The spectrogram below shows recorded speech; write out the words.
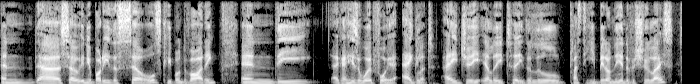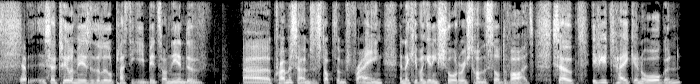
And uh, so in your body, the cells keep on dividing, and the Okay, here's a word for you. Aglet, A-G-L-E-T, the little plasticky bit on the end of a shoelace. Yep. So telomeres are the little plasticky bits on the end of uh, chromosomes that stop them fraying, and they keep on getting shorter each time the cell divides. So if you take an organ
